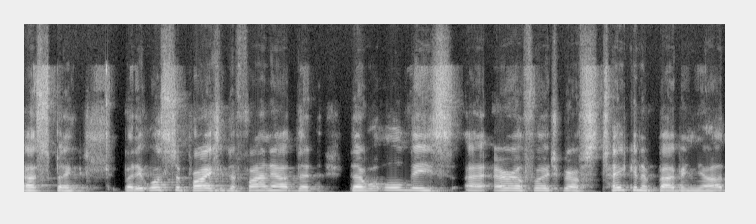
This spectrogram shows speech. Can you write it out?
aspect. But it was surprising to find out that there were all these uh, aerial photographs taken of Babyn Yar.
